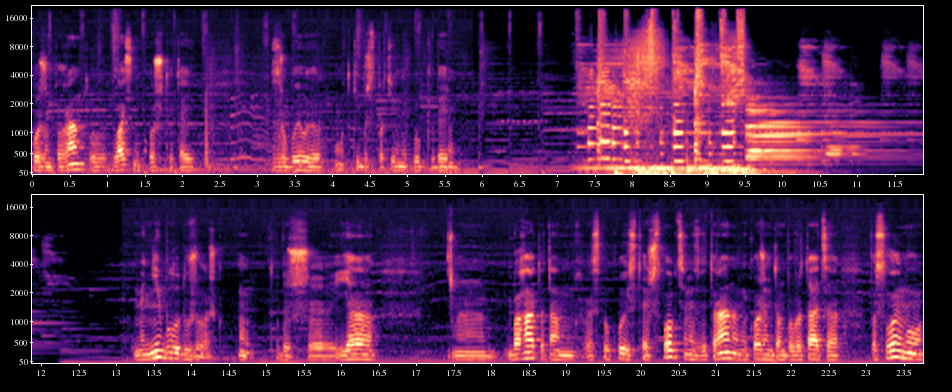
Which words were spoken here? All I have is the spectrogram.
кожен по гранту, власні кошти та й зробили от, кіберспортивний клуб Кіберіум. Мені було дуже важко. Ну, тобі ж е, я е, багато там спілкуюсь теж з хлопцями, з ветеранами, кожен там повертається по-своєму,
